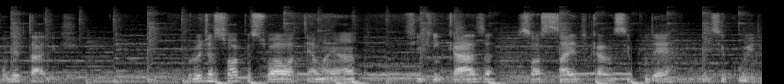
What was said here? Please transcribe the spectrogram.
com detalhes. Por hoje é só, pessoal. Até amanhã. Fique em casa, só saia de casa se puder e se cuide.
